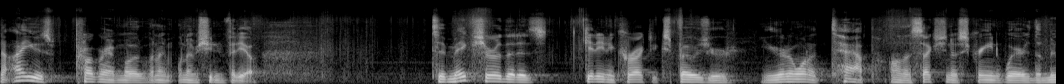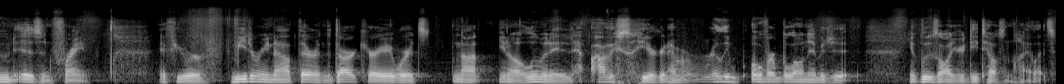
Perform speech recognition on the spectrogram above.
Now I use program mode when I'm, when I'm shooting video. To make sure that it's getting a correct exposure, you're going to want to tap on the section of screen where the moon is in frame. If you're metering out there in the dark area where it's not, you know, illuminated, obviously you're going to have a really overblown image. You lose all your details and highlights.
